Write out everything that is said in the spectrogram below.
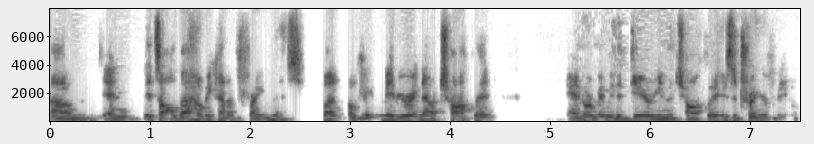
um, and it's all about how we kind of frame this. But okay, mm-hmm. maybe right now chocolate and or maybe the dairy in the chocolate is a trigger for you.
